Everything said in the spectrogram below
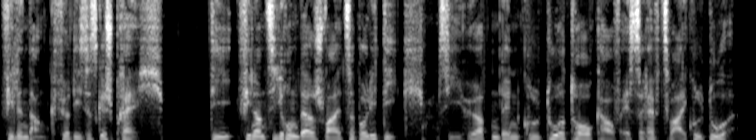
Vielen Dank für dieses Gespräch. Die Finanzierung der Schweizer Politik. Sie hörten den Kulturtalk auf SRF 2 Kultur.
